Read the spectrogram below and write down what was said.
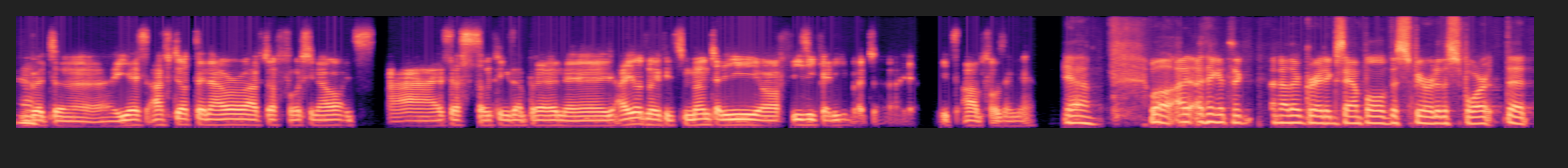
Yeah. But uh, yes, after 10 hour, after 14 hour, it's uh, there's something's happen. And I don't know if it's mentally or physically, but uh, yeah, it's hard for them. Yeah. Yeah. Well, I, I think it's a, another great example of the spirit of the sport that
